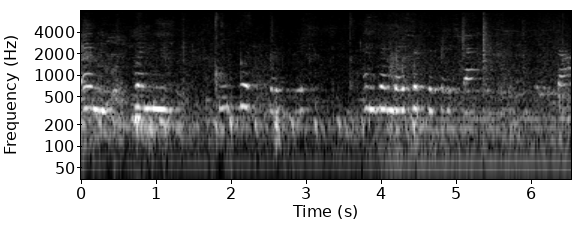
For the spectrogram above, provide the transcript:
and when she put the fish, and then they put the fish back in the stock.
